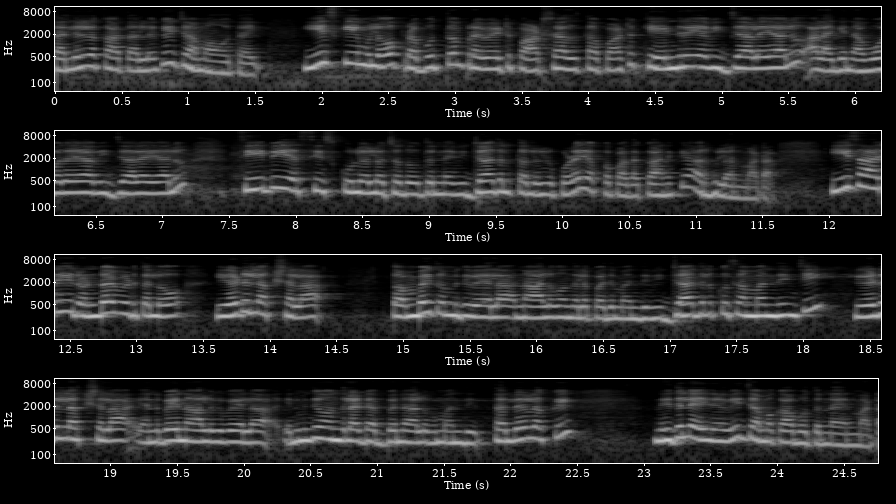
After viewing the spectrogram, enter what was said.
తల్లుల ఖాతాల్లోకి జమ అవుతాయి. ఈ స్కీములో ప్రభుత్వం ప్రైవేటు పాఠశాలలతో పాటు కేంద్రీయ విద్యాలయాలు అలాగే నవోదయ విద్యాలయాలు సిబిఎస్ఈ స్కూళ్ళలో చదువుతున్న విద్యార్థుల తల్లులు కూడా ఈ యొక్క పథకానికి అర్హులన్నమాట. ఈసారి రెండో విడతలో ఏడు లక్షల తొంభై తొమ్మిది వేల నాలుగు వందల పది మంది విద్యార్థులకు సంబంధించి ఏడు లక్షల ఎనభై నాలుగు వేల ఎనిమిది వందల డెబ్బై నాలుగు మంది తల్లులకి నిధులు అనేవి జమ కాబోతున్నాయన్నమాట.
